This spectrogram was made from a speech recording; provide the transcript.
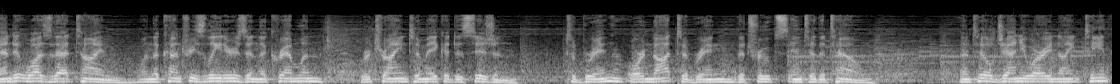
And it was that time when the country's leaders in the Kremlin were trying to make a decision to bring or not to bring the troops into the town. Until January 19th,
